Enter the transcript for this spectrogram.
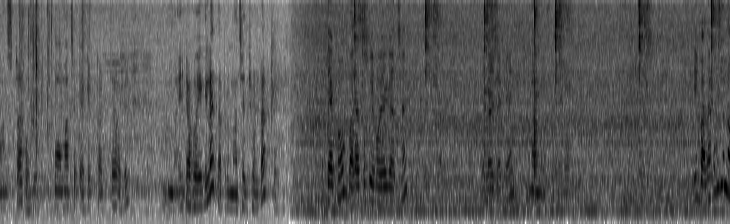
মাছটা হলুদ কম আছে প্যাকেট কাটতে হবে। এটা হয়ে গেলে তারপরে মাছের ঝোলটা দেখো, বাঁধাকপি হয়ে গেছে। এবার এটাকে নামিয়ে ফেলব। এই বাঁধাকপিটা না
